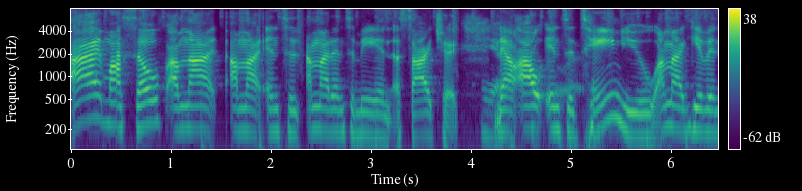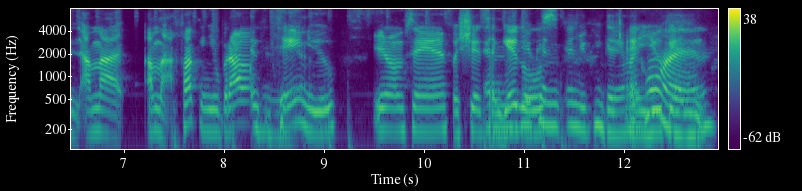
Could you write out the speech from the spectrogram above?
I myself, I'm not, I'm not into, I'm not into being a side chick. Yeah. Now I'll entertain you. I'm not giving, I'm not I'm not fucking you, but I'll entertain you. You know what I'm saying for shits and, and giggles. You can, and you can get my And you can-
